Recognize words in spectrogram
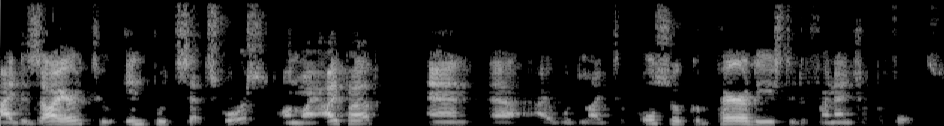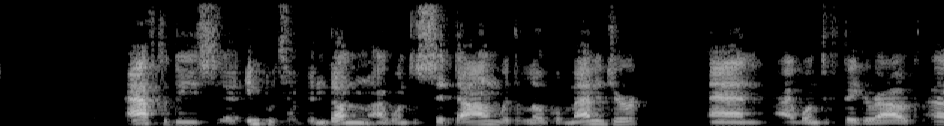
I desire to input set scores on my iPad and uh, I would like to also compare these to the financial performance. After these uh, inputs have been done, I want to sit down with the local manager and I want to figure out uh,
